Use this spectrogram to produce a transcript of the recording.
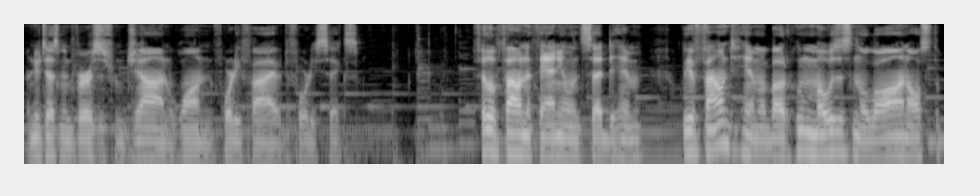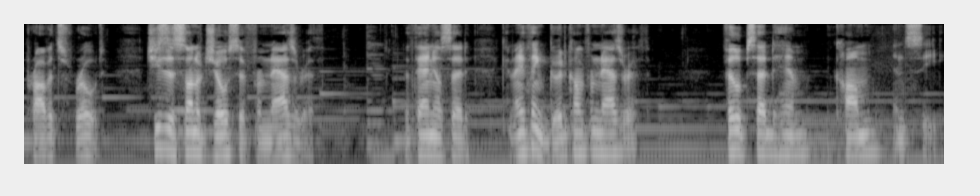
Our New Testament verse is from John 1 45 to 46. Philip found Nathanael and said to him, We have found him about whom Moses in the law and also the prophets wrote, Jesus, son of Joseph from Nazareth. Nathanael said, Can anything good come from Nazareth? Philip said to him, Come and see.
